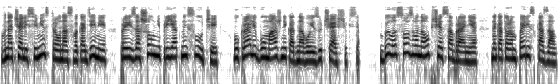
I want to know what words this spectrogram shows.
В начале семестра у нас в академии произошел неприятный случай. Украли бумажник одного из учащихся. Было созвано общее собрание, на котором Перри сказал,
